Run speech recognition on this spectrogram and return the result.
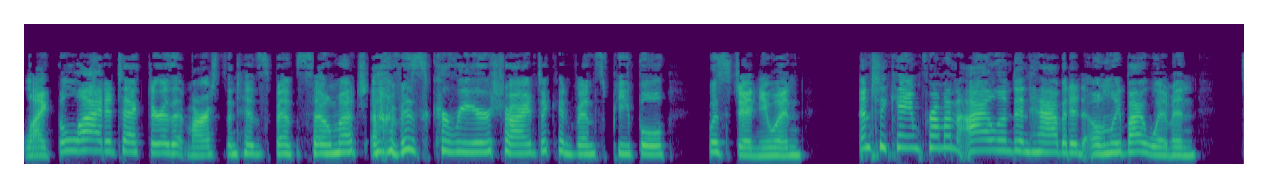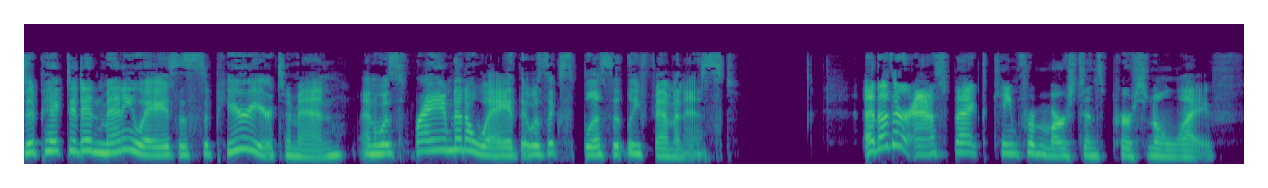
like the lie detector that Marston had spent so much of his career trying to convince people was genuine and she came from an island inhabited only by women, depicted in many ways as superior to men, and was framed in a way that was explicitly feminist. Another aspect came from Marston's personal life.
